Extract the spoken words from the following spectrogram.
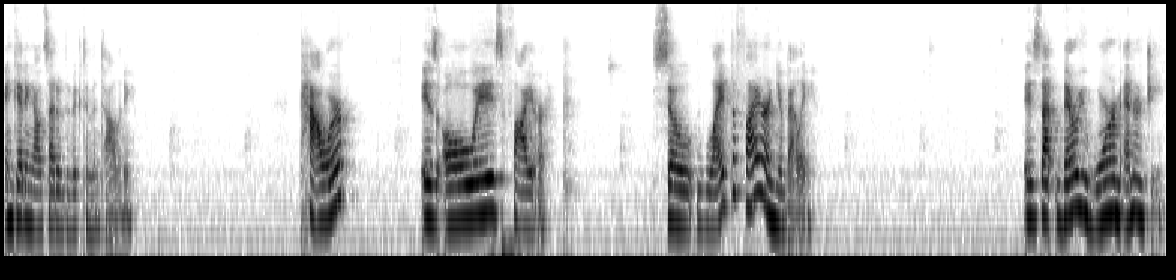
and getting outside of the victim mentality. Power is always fire. So light the fire in your belly. is that very warm energy.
